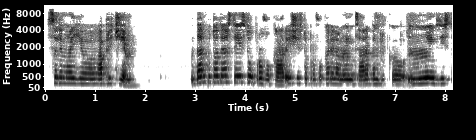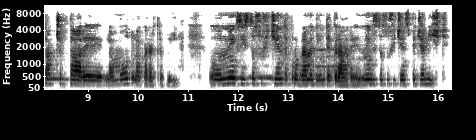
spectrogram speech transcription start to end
să le mai uh, apreciem. Dar cu toate astea este o provocare și este o provocare la noi în țară pentru că nu există acceptare la modul la care ar trebui. Uh, nu există suficiente programe de integrare, nu există suficient specialiști,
